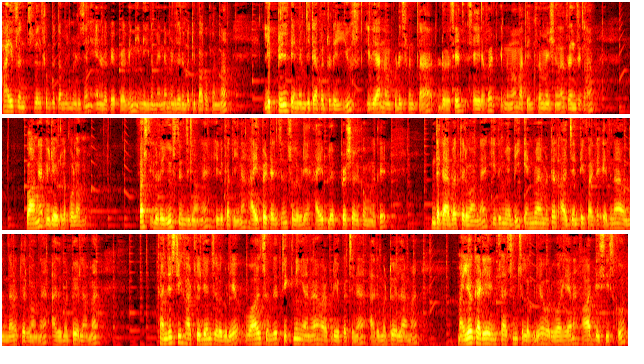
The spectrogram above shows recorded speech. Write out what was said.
Hi friends welcome to Tamil medicine என்னோட பேர் பிரவீன். இன்றைக்கி நம்ம என்ன மெடிசனை பற்றி பார்க்க போனால் லிப்ரில் டென் எம்ஜி டேப்லெட்டோட யூஸ் இது யார் நம்ம ப்ரொடியூஸ் பண்ணி தரா டோசேஜ் சைடு எஃபெக்ட் இந்த மாதிரி மற்ற இன்ஃபர்மேஷன்லாம் தெரிஞ்சுக்கலாம். வாங்க வீடியோக்குள்ளே போகலாம் ஃபர்ஸ்ட் இதோட யூஸ் தெரிஞ்சுக்கலாங்க. இது பார்த்தீங்கன்னா ஹைப்பர் டென்ஷன் சொல்லக்கூடிய ஹை பிளட் ப்ரெஷர் இருக்கவங்களுக்கு இந்த டேப்லெட் தருவாங்க. இது மேபி என்வாயன்மெண்டல் அர்ஜென்டிக் ஃபேக்டர் எதனால் வந்திருந்தாலும் தருவாங்க. அது மட்டும் இல்லாமல் கன்ஜஸ்டிவ் ஹார்ட் ஃபெயிலியர்னு சொல்லக்கூடிய வால்ஸ் வந்து திக்னிங்கான வரக்கூடிய பிரச்சனை. அது மட்டும் இல்லாமல் மயோகார்டிய இன்ஃபேக்ஷன் சொல்லக்கூடிய ஒரு வகையான ஹார்ட் டிசீஸ்க்கும்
